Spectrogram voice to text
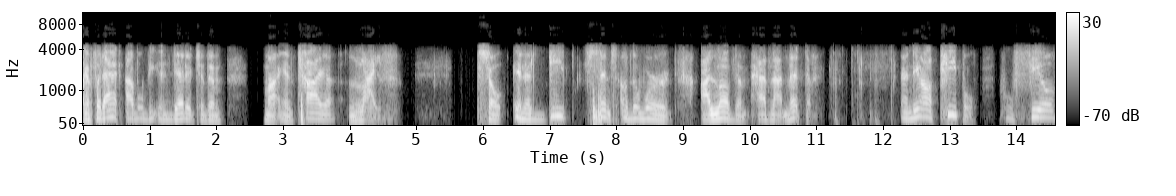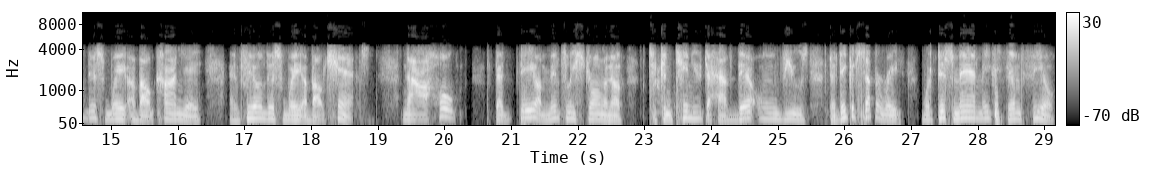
And for that, I will be indebted to them my entire life. So, in a deep sense of the word, I love them, have not met them. And there are people who feel this way about Kanye and feel this way about Chance. Now, I hope that they are mentally strong enough to continue to have their own views, that they could separate what this man makes them feel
